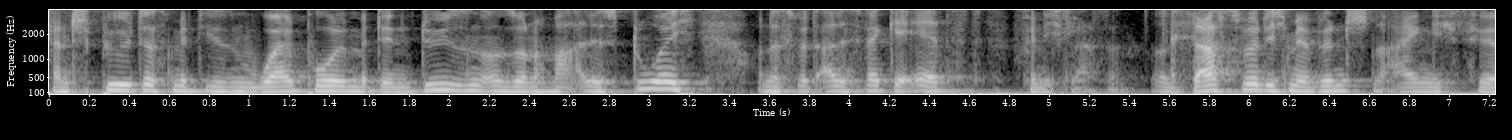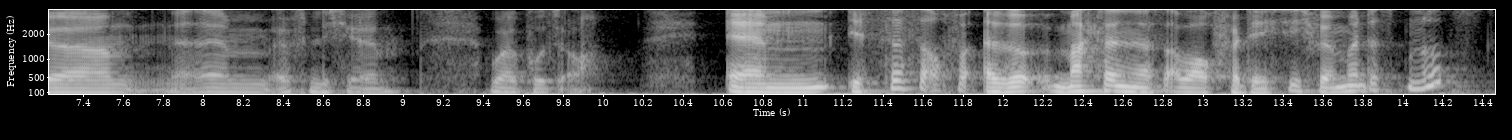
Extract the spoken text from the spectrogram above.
Dann spült es mit diesem Whirlpool, mit den Düsen und so nochmal alles durch und es wird alles weggeätzt. Finde ich klasse. Und das würde ich mir wünschen, eigentlich für ähm, öffentliche Whirlpools auch. Ähm, ist das auch, also macht dann das aber auch verdächtig, wenn man das benutzt?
